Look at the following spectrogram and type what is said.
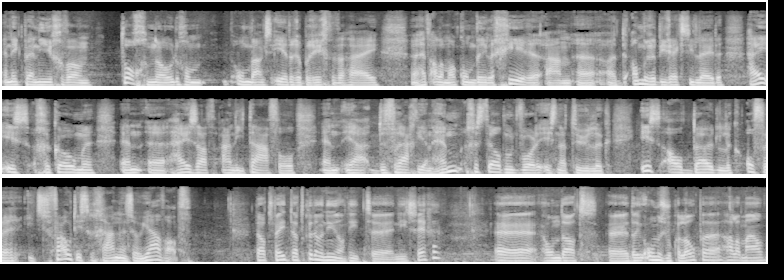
En ik ben hier gewoon toch nodig, om, ondanks eerdere berichten... dat hij uh, het allemaal kon delegeren aan uh, de andere directieleden. Hij is gekomen en uh, hij zat aan die tafel. En ja, de vraag die aan hem gesteld moet worden is natuurlijk... is al duidelijk of er iets fout is gegaan en zo ja wat? Dat, weet, dat kunnen we nu nog niet, niet zeggen. Omdat de onderzoeken lopen allemaal.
